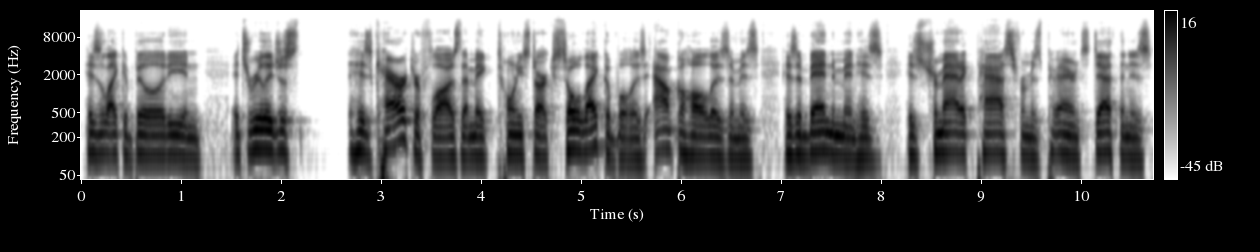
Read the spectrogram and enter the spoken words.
his likability, and it's really just his character flaws that make Tony Stark so likable. His alcoholism, his his abandonment, his his traumatic past from his parents' death, and his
